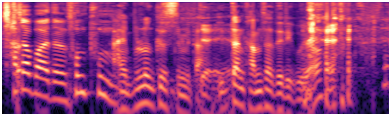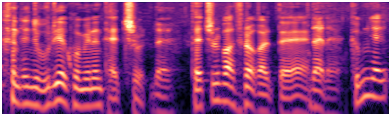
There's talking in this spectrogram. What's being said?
찾아봐야 되는 손품 아니 물론 그렇습니다. 네. 일단 감사드리고요. 근데 이제 우리의 고민은 대출. 네. 대출 받으러 갈때 네네. 금리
